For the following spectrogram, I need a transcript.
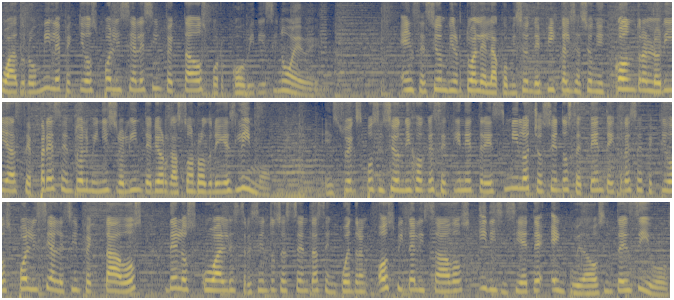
4.000 efectivos policiales infectados por COVID-19. En sesión virtual de la Comisión de Fiscalización y Contraloría se presentó el ministro del Interior Gastón Rodríguez Limo. En su exposición dijo que se tiene 3.873 efectivos policiales infectados, de los cuales 360 se encuentran hospitalizados y 17 en cuidados intensivos.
